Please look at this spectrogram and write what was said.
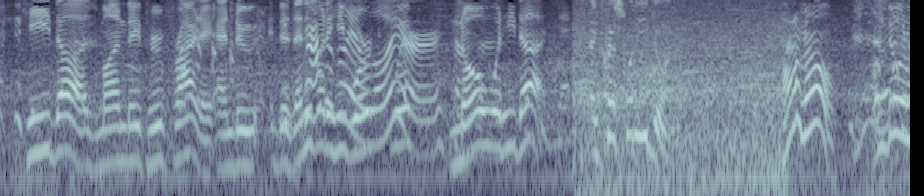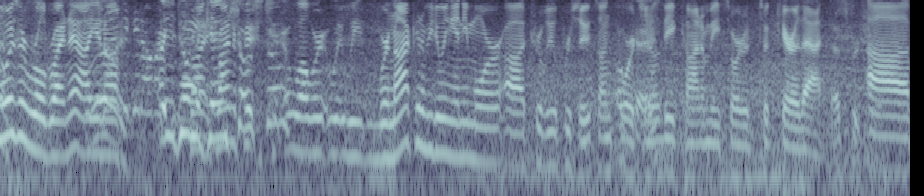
he does Monday through Friday, and do does He's anybody he probably works with know what he does? And Chris, what are you doing? I don't know. I'm doing Wizard World right now. You know. to get over Are you doing the game trying to show fi- still? Well, we're, we, we, we're not going to be doing any more uh, Trivial Pursuits. Unfortunately, Okay. the economy sort of took care of that. That's for sure. Uh,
